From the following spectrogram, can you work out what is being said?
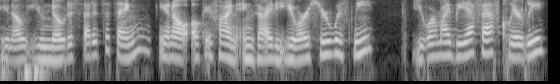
You know, you notice that it's a thing. You know, okay, fine. Anxiety, you are here with me. You are my BFF, clearly.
